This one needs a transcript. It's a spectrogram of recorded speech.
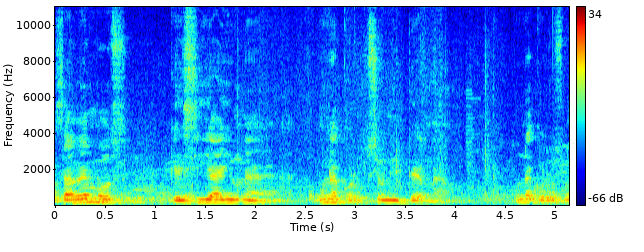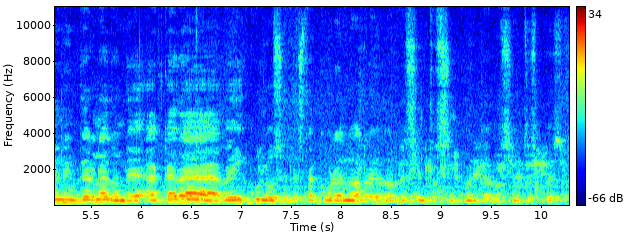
sabemos que sí hay una, una corrupción interna, una corrupción interna donde a cada vehículo se le está cobrando alrededor de 150 a 200 pesos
